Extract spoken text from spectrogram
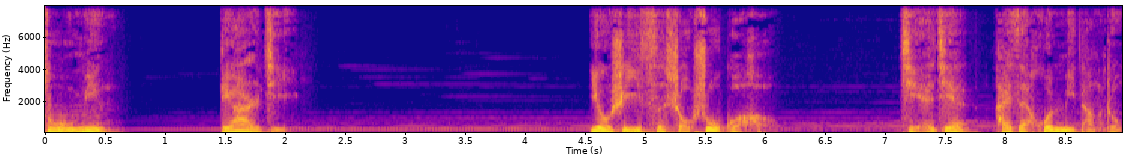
宿命，第二集。又是一次手术过后，姐姐还在昏迷当中，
